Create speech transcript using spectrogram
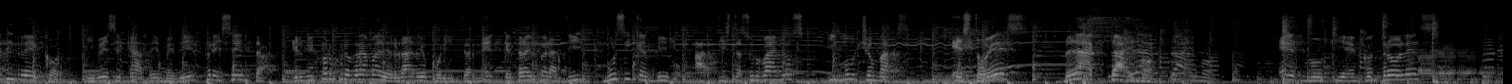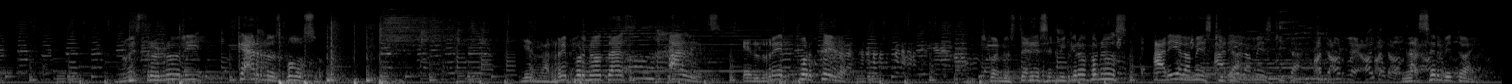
Radio Record y BSK DMD presenta el mejor programa de radio por internet que trae para ti música en vivo, artistas urbanos y mucho más. Esto es Black Diamond. Ed Mookie en controles. Nuestro Rudy, Carlos Bozo. Y en las repornotas, Alex, el reportero. Con ustedes en micrófonos, Ariela Mezquita. La Mezquita. La Servituaria.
